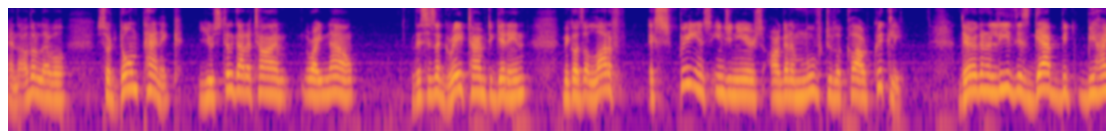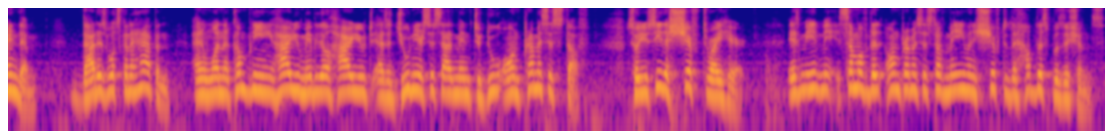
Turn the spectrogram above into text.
and the other level. So don't panic. You still got a time right now. This is a great time to get in because a lot of experienced engineers are going to move to the cloud quickly they're going to leave this gap be- behind them. That is what's going to happen. And when a company hire you, maybe they'll hire you as a junior sysadmin to do on-premises stuff. So you see the shift right here. It may, may, some of the on-premises stuff may even shift to the help desk positions.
